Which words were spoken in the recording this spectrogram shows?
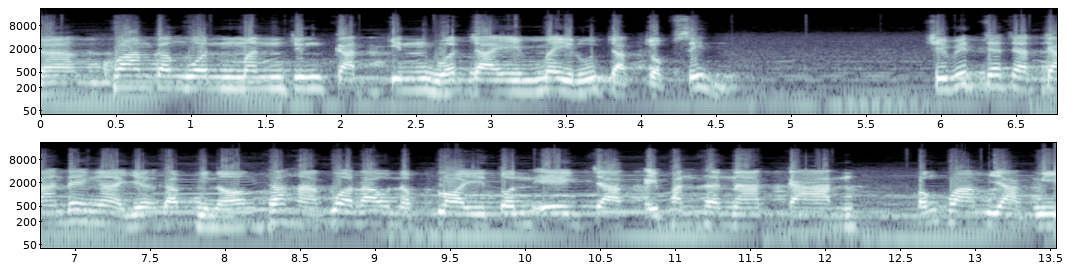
นะความกังวลมันจึงกัดกินหัวใจไม่รู้จักจบสิ้น ชีวิตจะจัดการได้ง่ายเยอะครับพี่น้อง ถ้าหากว่าเรานะ่ะปล่อยตนเองจากไอ้พันธนาการของความอยากมี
